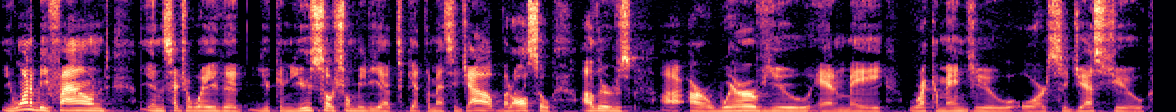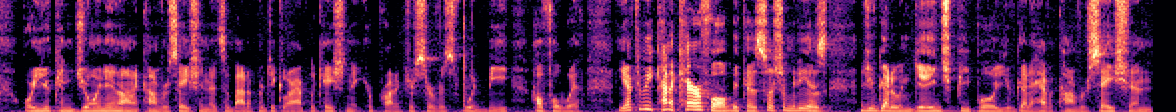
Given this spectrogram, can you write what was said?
You want to be found in such a way that you can use social media to get the message out, but also others are aware of you and may recommend you or suggest you, or you can join in on a conversation that's about a particular application that your product or service would be helpful with. You have to be kind of careful because social media is, you've got to engage people, you've got to have a conversation,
